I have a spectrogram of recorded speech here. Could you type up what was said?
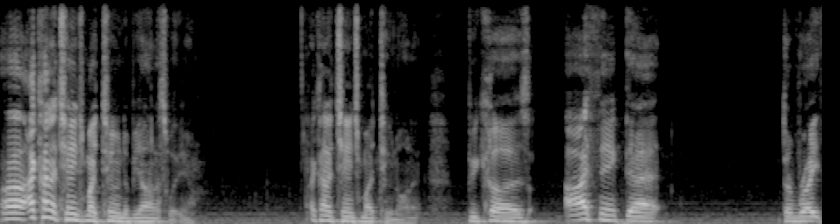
Uh, I kind of changed my tune to be honest with you. I kind of changed my tune on it because I think that the right,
